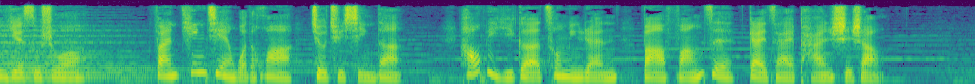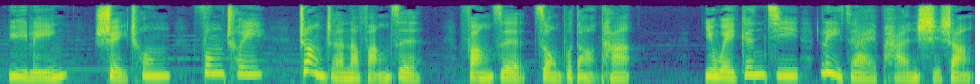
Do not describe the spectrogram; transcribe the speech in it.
主耶稣说：“凡听见我的话就去行的，好比一个聪明人把房子盖在磐石上，雨淋。”水冲，风吹，撞着那房子，房子总不倒塌，因为根基立在磐石上。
